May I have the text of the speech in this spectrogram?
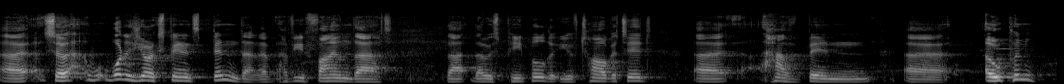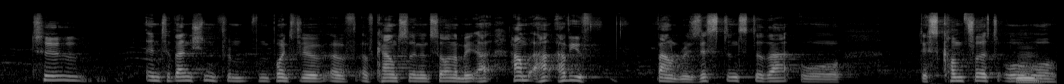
Uh, so what has your experience been then? Have, have you found that, that those people that you've targeted uh, have been uh, open to intervention from, from the point of view of, of, of counselling and so on? I mean, how, how, have you f- found resistance to that or discomfort or, Hmm. or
